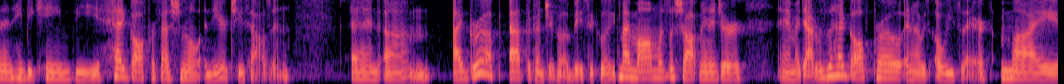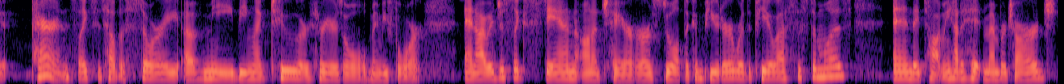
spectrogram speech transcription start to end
then he became the head golf professional in the year 2000. And um, I grew up at the country club basically. My mom was the shop manager and my dad was the head golf pro, and I was always there. My parents like to tell the story of me being like two or three years old, maybe four, and I would just like stand on a chair or a stool at the computer where the POS system was, and they taught me how to hit member charge.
